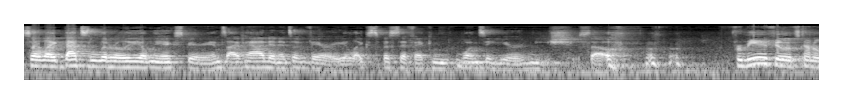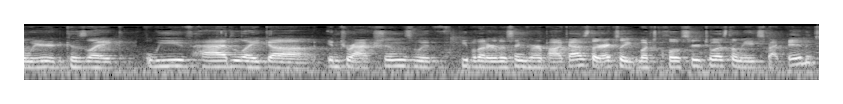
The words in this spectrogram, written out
So like that's literally the only experience I've had, and it's a very like specific once a year niche. So For me, I feel it's kind of weird because like we've had like uh, interactions with people that are listening to our podcast that are actually much closer to us than we expected.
